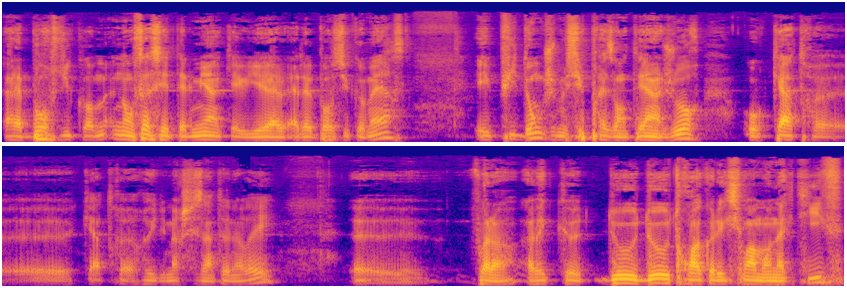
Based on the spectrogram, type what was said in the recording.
à la Bourse du Commerce. Non, ça c'était le mien qui a eu lieu à la Bourse du Commerce. Et puis donc, je me suis présenté un jour aux 4, euh, rue du marché Saint-Honoré, euh, voilà, avec euh, deux, ou trois collections à mon actif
